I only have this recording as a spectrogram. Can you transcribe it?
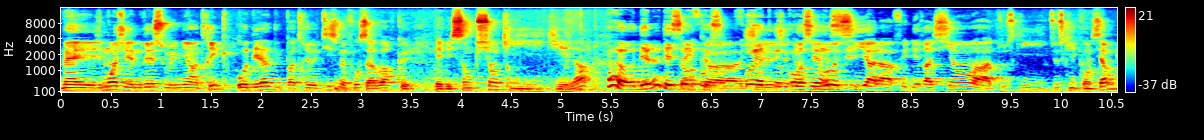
Mais moi, j'aimerais souligner un truc. Au-delà du patriotisme, il faut savoir qu'il y a des sanctions qui, qui est là. Ah, Au-delà de ça, il Donc, faut, euh, je, je conseillerais aussi. aussi à la fédération, à tout ce qui, tout ce qui concerne.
